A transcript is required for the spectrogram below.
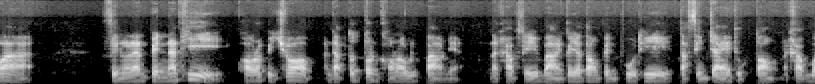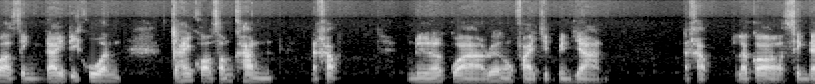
ว่าสิ่งเหล่านั้นเป็นหน้าที่ความรับผิดชอบอันดับต้นๆของเราหรือเปล่าเนี่ยนะครับเสรีบาลก็จะต้องเป็นผู้ที่ตัดสินใจให้ถูกต้องนะครับ ว่าสิ่งใดที่ควรจะให้ความสำคัญนะครับเหนือกว่าเรื่องของฝ่ายจิตวิญญาณนะครับ แล้วก็สิ่งใด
